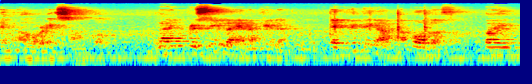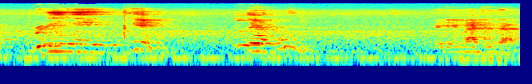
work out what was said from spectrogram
and our example. Like Priscilla and Aquila, equipping up Apollos by bringing him to their home. Can you imagine that?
